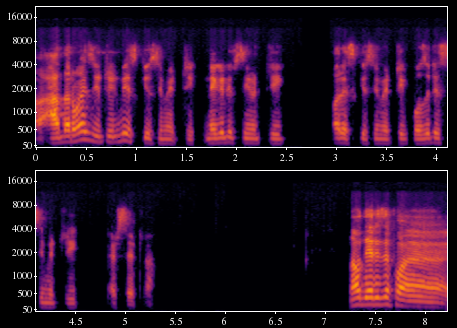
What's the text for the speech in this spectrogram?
Uh, otherwise it will be skew symmetric negative symmetric or skew symmetric positive symmetric etc now there is a uh,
